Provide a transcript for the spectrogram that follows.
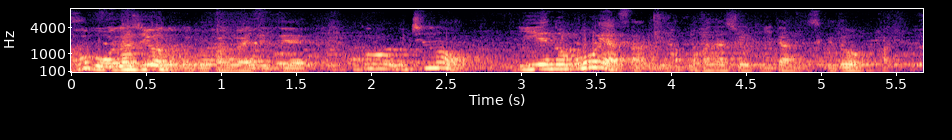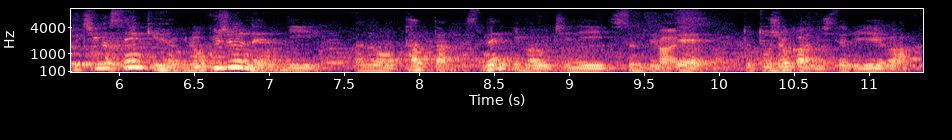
ほぼ同じようなことを考えてて僕うちの家の大家さんにお話を聞いたんですけどうちが1960年にあの建ったんですね。今うちに住んでて、はいはいはい。と図書館にしてる家が。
